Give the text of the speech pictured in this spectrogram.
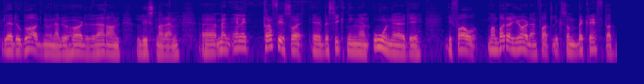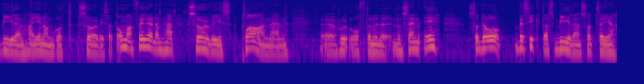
Blev du glad nu när du hörde det där, lyssnaren? Eh, men enligt Trafi så är besiktningen onödig ifall man bara gör den för att liksom bekräfta att bilen har genomgått service. Att om man följer den här serviceplanen, Eh, hur ofta det nu sen är, så då besiktas bilen så att säga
